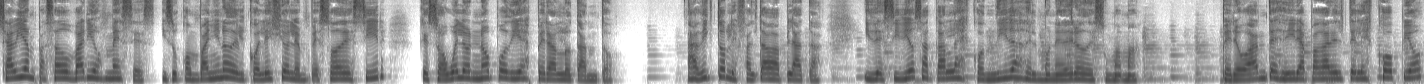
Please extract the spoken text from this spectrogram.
Ya habían pasado varios meses y su compañero del colegio le empezó a decir que su abuelo no podía esperarlo tanto. A Víctor le faltaba plata y decidió sacarla a escondidas del monedero de su mamá. Pero antes de ir a pagar el telescopio,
